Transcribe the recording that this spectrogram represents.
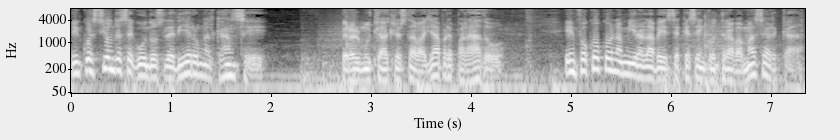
En cuestión de segundos le dieron alcance, pero el muchacho estaba ya preparado. Enfocó con la mira a la bestia que se encontraba más cerca,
